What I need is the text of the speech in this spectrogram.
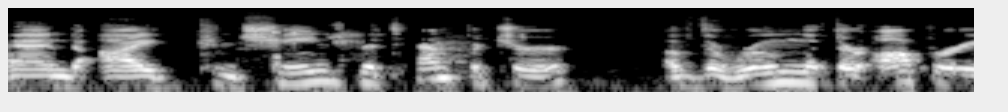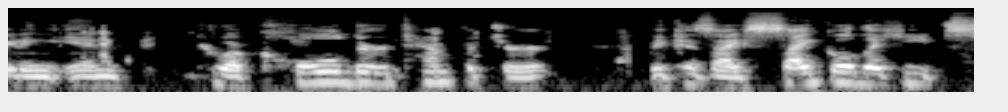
And I can change the temperature of the room that they're operating in to a colder temperature because I cycle the heat so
